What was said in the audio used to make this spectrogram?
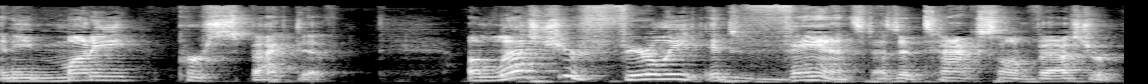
and a money perspective? Unless you're fairly advanced as a tax investor,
